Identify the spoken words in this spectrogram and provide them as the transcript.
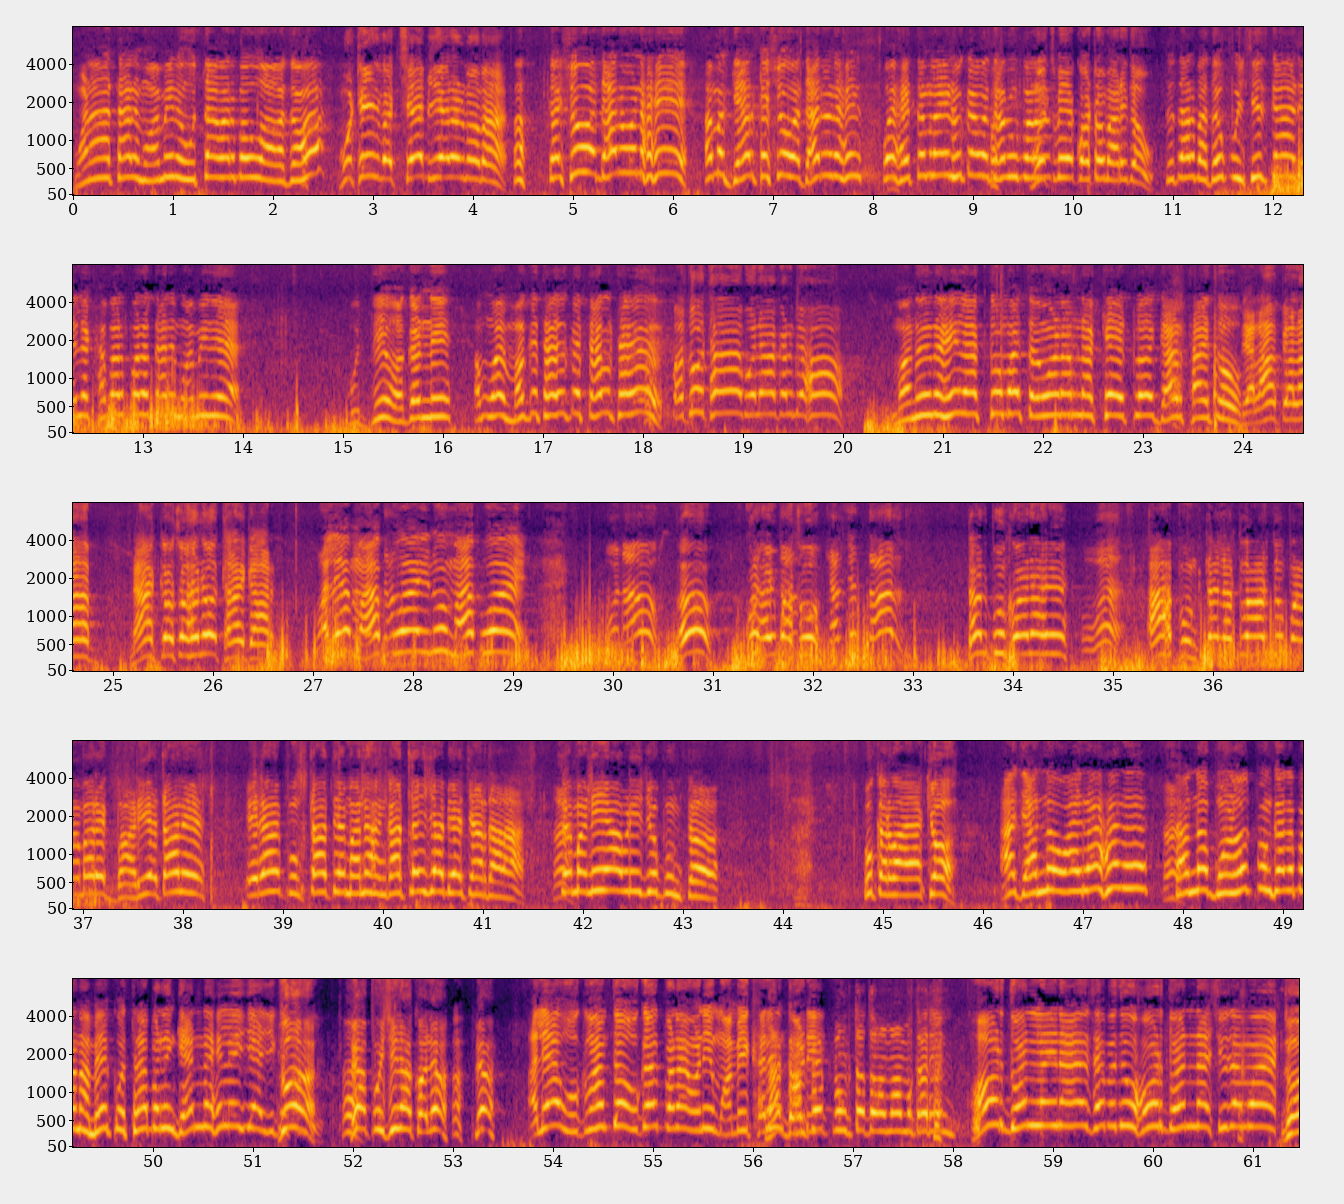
વણા તારે મમ્મી ને ઉતાવળ બહુ આવે છે હો. મુઠ્ઠી વચ્ચે બિયારણ મામા. કશું વધારવું નહીં. અમે ઘેર કશું વધારું નહીં. ઓય હેતમ લાઈન હું કા વધારવું પડે? વચમાં એક ઓટો મારી દઉં. તું તાર બધું પૂછીશ કાઢ એટલે ખબર પડે તારી મમ્મીને બુદ્ધિ વગરની. આમ ઓય મગ થાય કે તાલ થાય? બધું થાય બોલે આગળ બેહો. મને નહીં લાગતું માં ચવણ આમ નાખે એટલો ગાર થાય તો. પેલા પેલા ના કહો છો હેનો થાય ગાર. અલે માપ હોય એનું માપ હોય. કોણ ઓ કોણ આવી પાછું? ખ્યાલ છે તાલ? તલ પૂંખવાના હે? આ પૂંખતા નતું આવડતું પણ અમારે એક ભાડી હતા ને એ પૂંખતા તે મને હંગાત લઈ જાય બે ચાર દાડા. તે મને આવડી ગયું પૂંખતા. શું કરવા આયા કયો? આ જાનનો વાયરા હે ને તારનો ભણો જ પણ કરે પણ અમે કોથરા ભરીને ઘેર નહીં લઈ જાય પૂછી નાખો લ્યો લ્યો. અલ્યા ઉગવામ તો ઉગલ પણ ઓની મમ્મી ખરી ના કમ્પ્લીટ તો આમ કરીને. હોડ ધોન લઈને આવ્યો છે બધું હોડ ધોન ના શિરામાં જો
